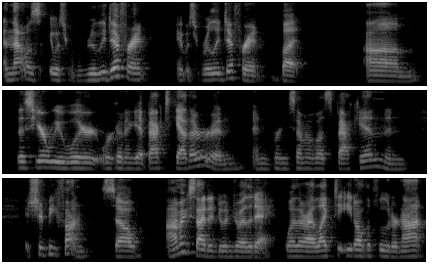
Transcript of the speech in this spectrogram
And that was it was really different. It was really different, but um this year we were we're going to get back together and and bring some of us back in and it should be fun. So, I'm excited to enjoy the day, whether I like to eat all the food or not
